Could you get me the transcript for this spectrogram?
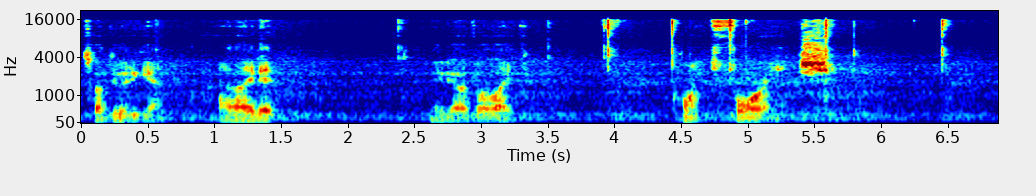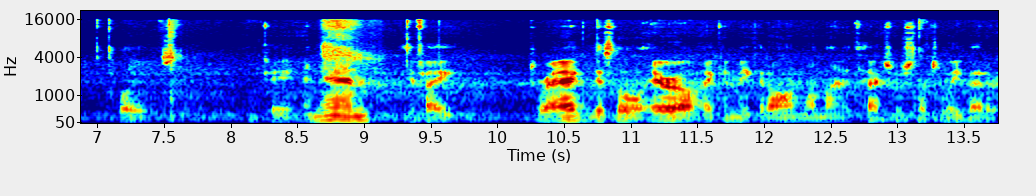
so I'll do it again. Highlight it. Maybe I'll go like 0.4 inch. Close. Okay, and then if I drag this little arrow, I can make it all in one line of text, which looks way better.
